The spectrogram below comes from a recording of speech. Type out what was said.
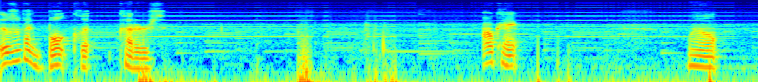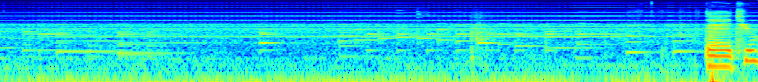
Those look like bolt cutters. Okay. Well. Day two.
